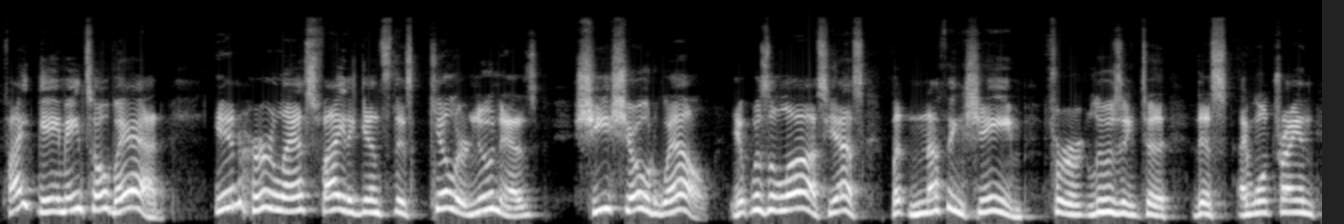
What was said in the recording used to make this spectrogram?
fight game ain't so bad. In her last fight against this killer Nunez, she showed well. It was a loss, yes, but nothing shame for losing to this. I won't try and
